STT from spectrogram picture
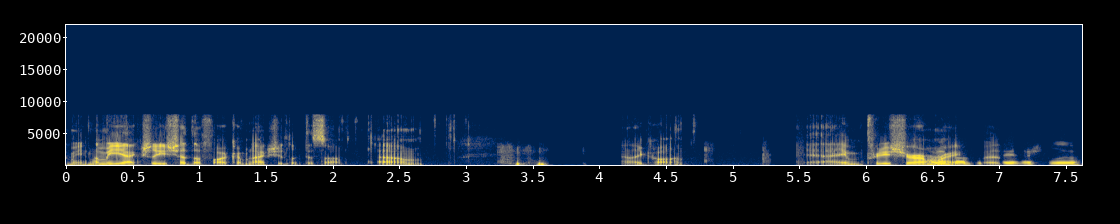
i mean let me actually shut the fuck up and actually look this up. Um like hold on. Yeah i'm pretty sure i'm right about the but Spanish flu?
